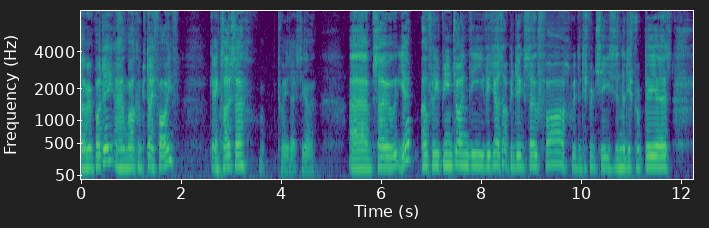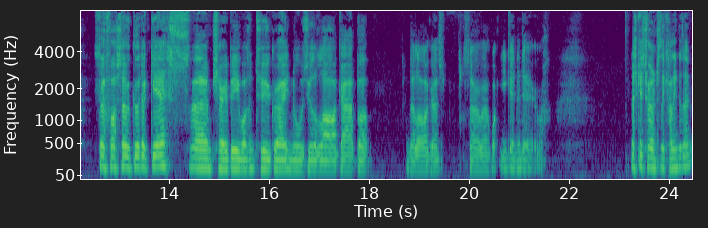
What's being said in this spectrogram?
Hello, everybody, and welcome to day five. Getting closer, 20 days to go. Um, so, yeah, hopefully, you've been enjoying the videos that I've been doing so far with the different cheeses and the different beers. So far, so good, I guess. Um, Cherry Beer wasn't too great, nor was the other lager, but the lagers. So, uh, what are you going to do? Let's get straight onto the calendar then.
